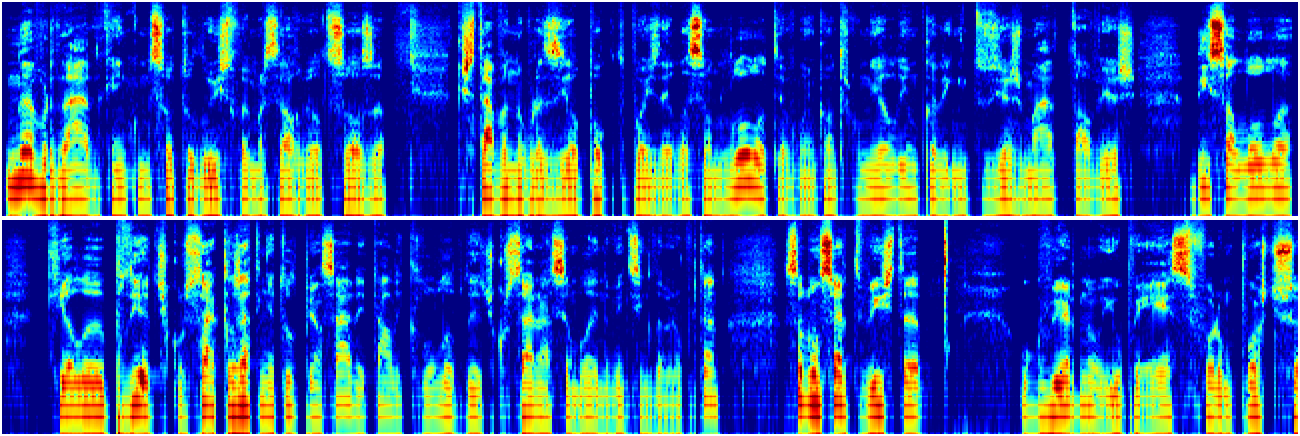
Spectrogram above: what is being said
Na verdade, quem começou tudo isto foi Marcelo Rebelo de Sousa, que estava no Brasil pouco depois da eleição de Lula, teve um encontro com ele e um bocadinho entusiasmado, talvez, disse a Lula que ele podia discursar, que ele já tinha tudo pensado e tal, e que Lula podia discursar na Assembleia no 25 de Abril. Portanto, sob um certo vista, o Governo e o PS foram postos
